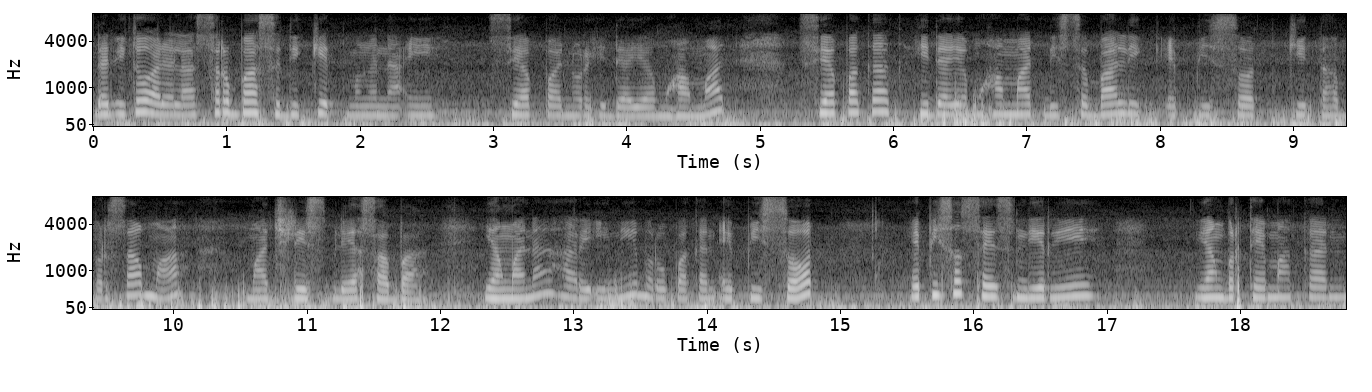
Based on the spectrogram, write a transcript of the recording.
Dan itu adalah serba sedikit mengenai siapa Nur Hidayah Muhammad siapakah Hidayah Muhammad di sebalik episod kita bersama Majlis Belia Sabah yang mana hari ini merupakan episod episod saya sendiri yang bertemakan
